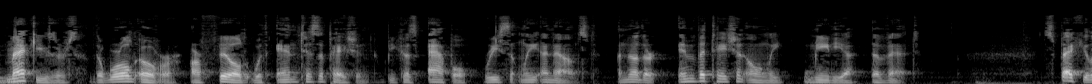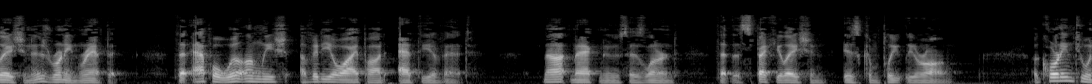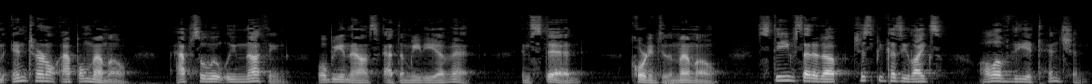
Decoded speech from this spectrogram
Mac users the world over are filled with anticipation because Apple recently announced another invitation only media event. Speculation is running rampant that Apple will unleash a video iPod at the event. Not Mac News has learned that the speculation is completely wrong. According to an internal Apple memo, absolutely nothing will be announced at the media event. Instead, according to the memo, Steve set it up just because he likes all of the attention.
